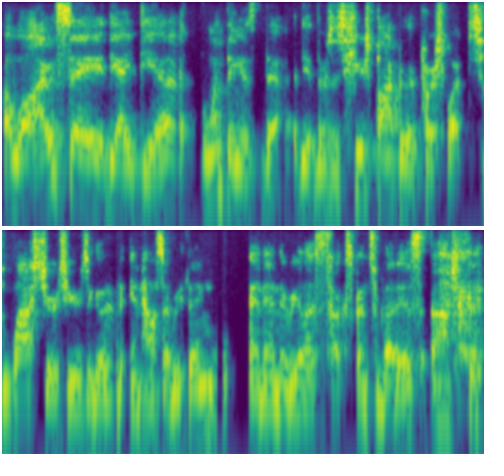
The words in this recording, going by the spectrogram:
Uh, well, I would say the idea. One thing is that there's this huge popular push. What last year, two years ago, to in-house everything, and then they realized how expensive that is. Um,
